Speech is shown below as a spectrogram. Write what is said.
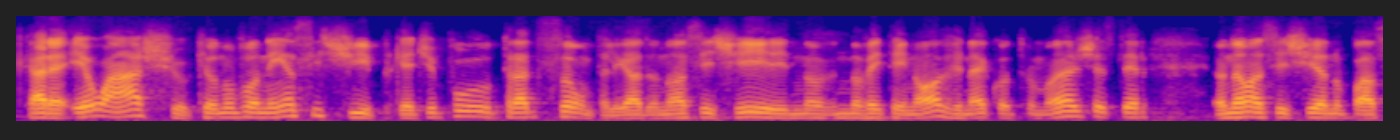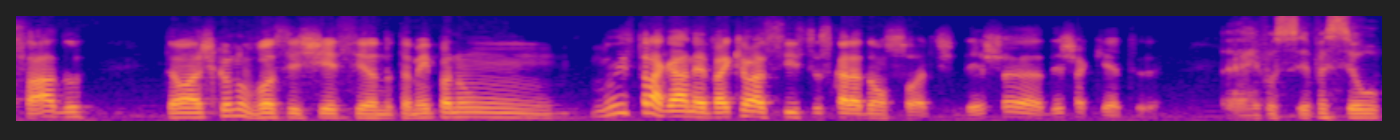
Cara, eu acho que eu não vou nem assistir, porque é tipo tradição, tá ligado? Eu não assisti no 99, né, contra o Manchester, eu não assisti ano passado, então acho que eu não vou assistir esse ano também para não, não estragar, né? Vai que eu assisto e os caras dão sorte. Deixa, deixa quieto. É, você vai ser o,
